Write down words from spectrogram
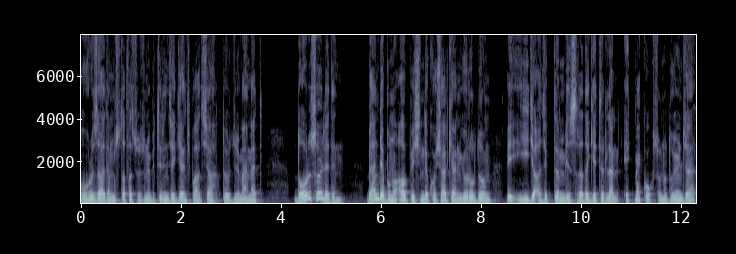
Buhurzade Mustafa sözünü bitirince genç padişah 4. Mehmet doğru söyledin. Ben de bunu av peşinde koşarken yorulduğum ve iyice acıktığım bir sırada getirilen ekmek kokusunu duyunca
